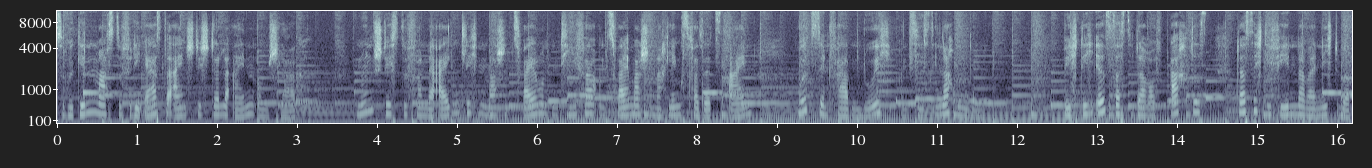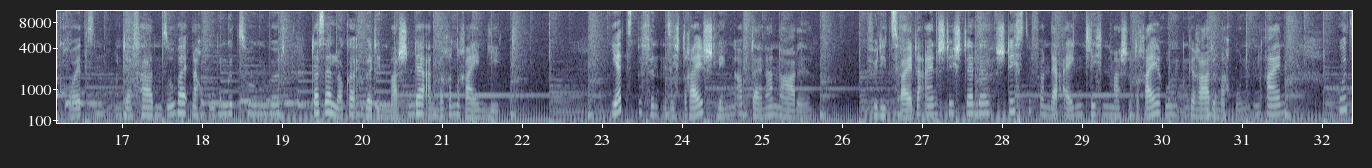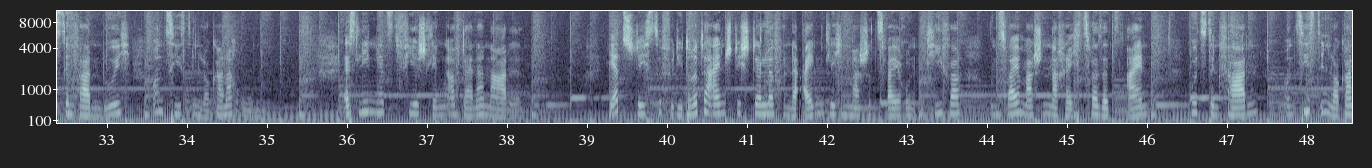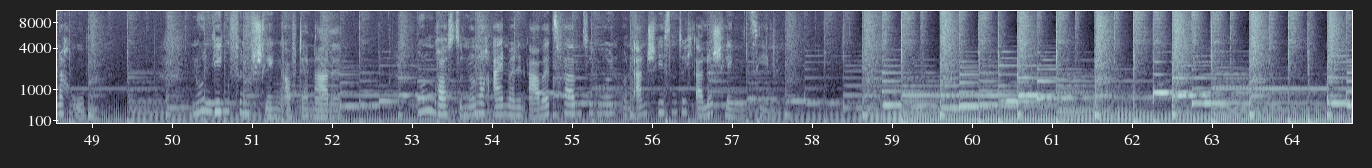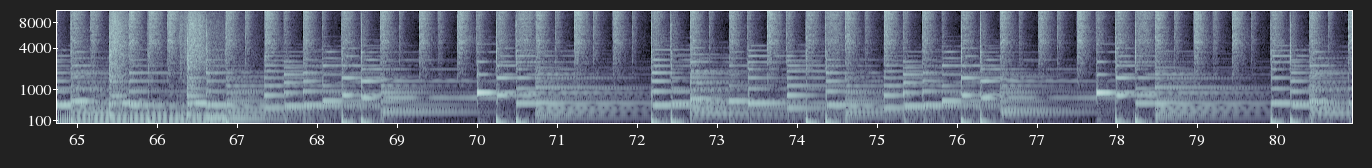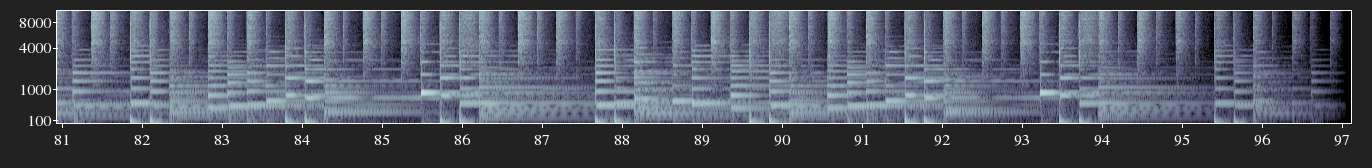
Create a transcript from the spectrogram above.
Zu Beginn machst du für die erste Einstichstelle einen Umschlag. Nun stichst du von der eigentlichen Masche zwei Runden tiefer und zwei Maschen nach links versetzt ein, holst den Faden durch und ziehst ihn nach oben. Wichtig ist, dass du darauf achtest, dass sich die Fäden dabei nicht überkreuzen und der Faden so weit nach oben gezogen wird, dass er locker über den Maschen der anderen Reihen liegt. Jetzt befinden sich drei Schlingen auf deiner Nadel. Für die zweite Einstichstelle stichst du von der eigentlichen Masche drei Runden gerade nach unten ein, holst den Faden durch und ziehst ihn locker nach oben. Es liegen jetzt vier Schlingen auf deiner Nadel. Jetzt stichst du für die dritte Einstichstelle von der eigentlichen Masche zwei Runden tiefer und zwei Maschen nach rechts versetzt ein, holst den Faden und ziehst ihn locker nach oben. Nun liegen fünf Schlingen auf der Nadel. Brauchst du nur noch einmal den Arbeitsfaden zu holen und anschließend durch alle Schlingen ziehen.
